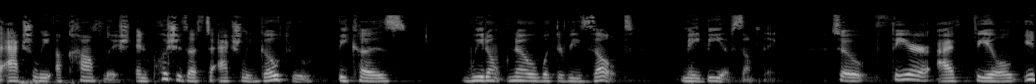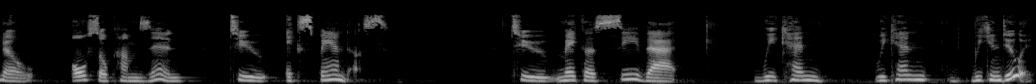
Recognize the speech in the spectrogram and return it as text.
to actually accomplish and pushes us to actually go through because we don't know what the result may be of something. So fear, I feel, you know, also comes in to expand us, to make us see that we can, we can, we can do it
